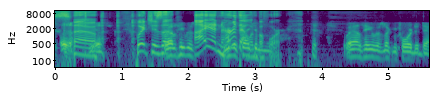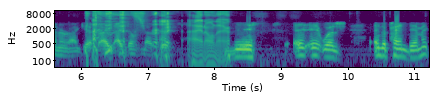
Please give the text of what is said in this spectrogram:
So, yes. which is a, Well, he was- I hadn't he heard that one before. Well, he was looking forward to dinner. I guess I, I don't know. I don't know. It, it was, and the pandemic,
